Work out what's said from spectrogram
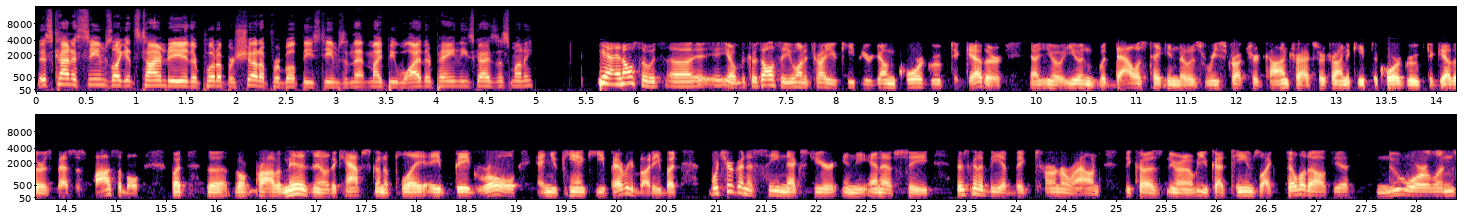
this kind of seems like it's time to either put up or shut up for both these teams, and that might be why they're paying these guys this money. Yeah, and also it's uh, you know because also you want to try to keep your young core group together. You know, even with Dallas taking those restructured contracts, they're trying to keep the core group together as best as possible. But the, the problem is, you know, the cap's going to play a big role, and you can't keep everybody. But what you're going to see next year in the NFC, there's going to be a big turnaround because you know you've got teams like Philadelphia, New Orleans.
